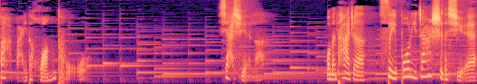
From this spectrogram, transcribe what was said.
发。白的黄土。下雪了，我们踏着碎玻璃渣似的雪，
